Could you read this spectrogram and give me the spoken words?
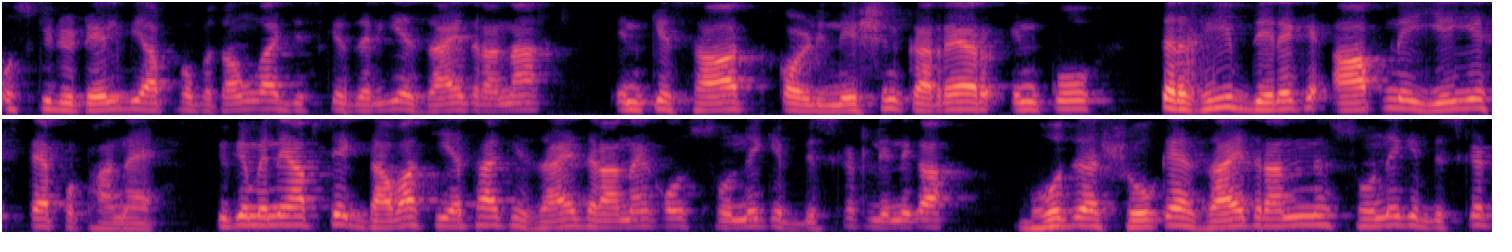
اس کی ڈیٹیل بھی آپ کو بتاؤں گا، جس کے ذریعے زاہد رانا ان کے ساتھ کوارڈینیشن کر رہے ہیں اور ان کو ترغیب دے رہے کہ آپ نے یہ یہ سٹیپ اٹھانا ہے۔ کیونکہ میں نے آپ سے ایک دعویٰ کیا تھا کہ زاہد رانا کو سونے کے بسکٹ لینے کا بہت زیادہ شوق ہے۔ زاہد رانا نے سونے کے بسکٹ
